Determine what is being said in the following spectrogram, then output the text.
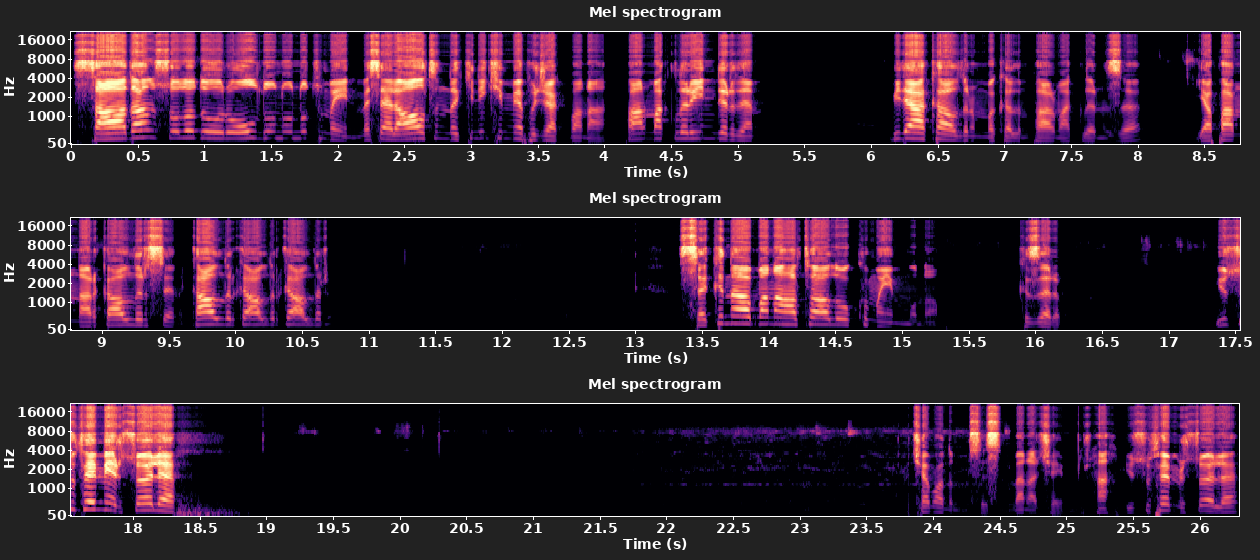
Sağdan sola doğru olduğunu unutmayın. Mesela altındakini kim yapacak bana? Parmakları indirdim. Bir daha kaldırın bakalım parmaklarınızı. Yapanlar kaldırsın. Kaldır kaldır kaldır. Sakın ha bana hatalı okumayın bunu. Kızarım. Yusuf Emir söyle. Açamadım mı sesini? Ben açayım dur. Hah Yusuf Emir söyle.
